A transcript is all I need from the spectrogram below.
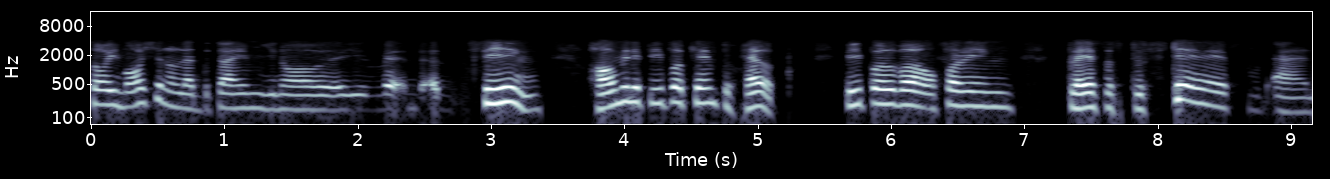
so emotional at the time. You know, seeing how many people came to help. People were offering places to stay and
